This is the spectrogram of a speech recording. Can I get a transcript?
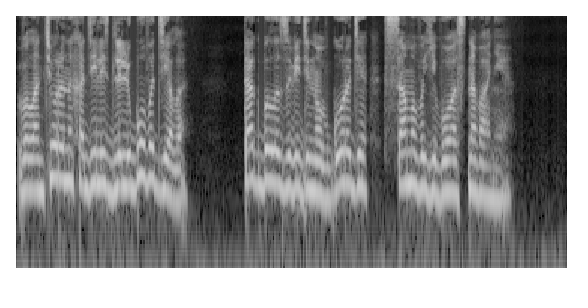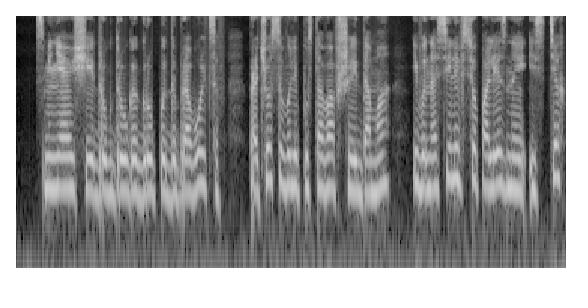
Волонтеры находились для любого дела. Так было заведено в городе с самого его основания. Сменяющие друг друга группы добровольцев прочесывали пустовавшие дома и выносили все полезное из тех,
